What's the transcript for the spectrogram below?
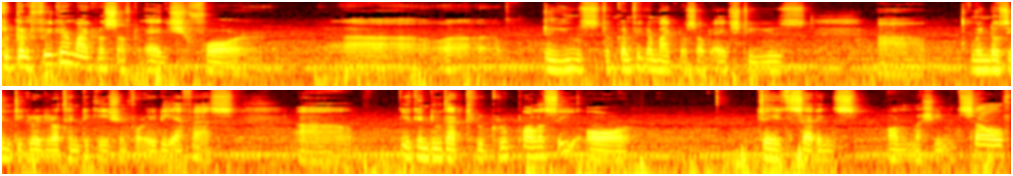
to configure Microsoft Edge for uh, uh, to use to configure Microsoft Edge to use uh, Windows integrated authentication for ADFS uh, you can do that through group policy or change settings on machine itself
